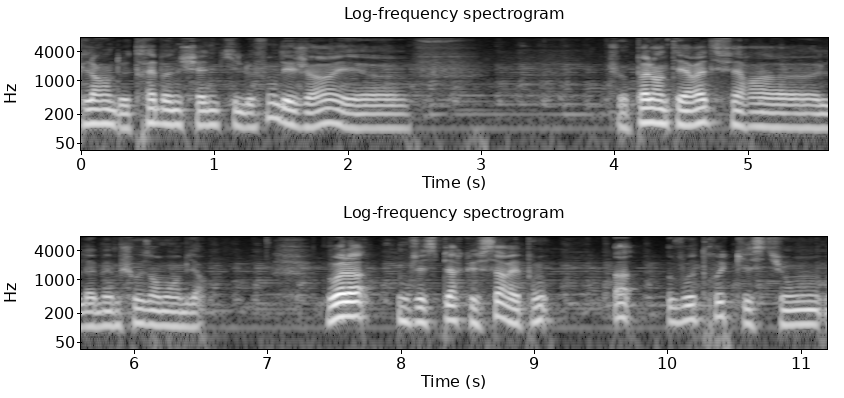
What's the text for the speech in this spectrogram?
plein de très bonnes chaînes qui le font déjà et je vois pas l'intérêt de faire la même chose en moins bien. Voilà, j'espère que ça répond à votre question.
